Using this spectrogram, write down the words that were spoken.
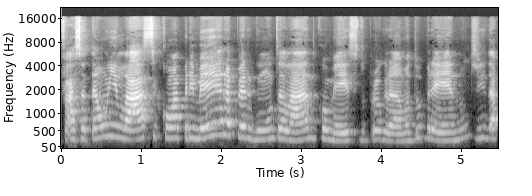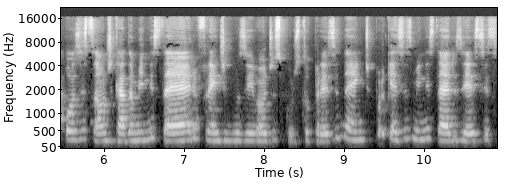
faço até um enlace com a primeira pergunta lá no começo do programa do Breno, de, da posição de cada ministério, frente, inclusive, ao discurso do presidente, porque esses ministérios e, esses,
